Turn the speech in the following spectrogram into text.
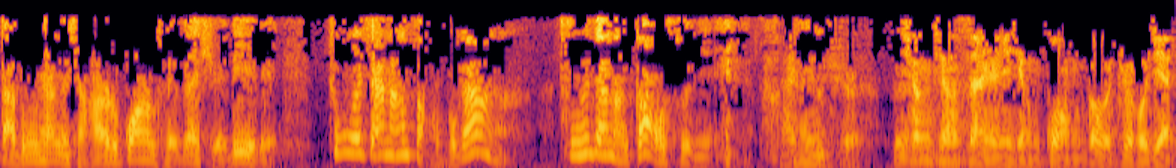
大冬天的小孩都光着腿在雪地里，中国家长早不干了。中国家长告诉你，还真是。锵锵三人行，广告之后见。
